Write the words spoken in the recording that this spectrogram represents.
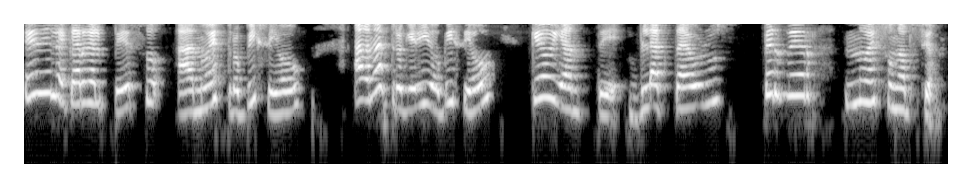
Eddie le carga el peso a nuestro PCO, a nuestro querido PCO, que hoy ante Black Taurus perder no es una opción.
